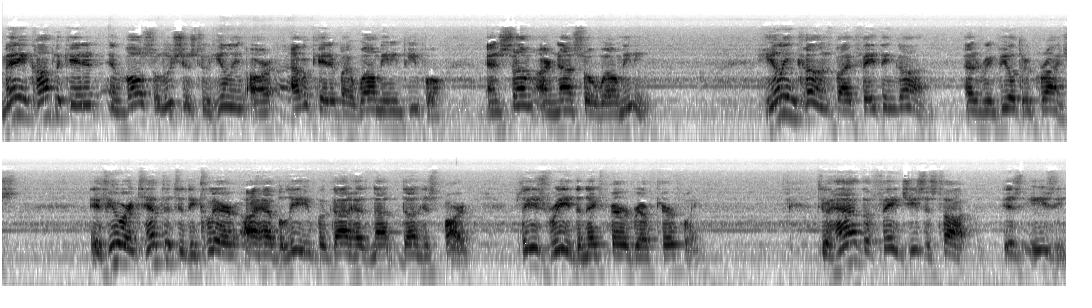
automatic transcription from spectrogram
many complicated, involved solutions to healing are advocated by well-meaning people and some are not so well meaning. Healing comes by faith in God, as revealed through Christ. If you are tempted to declare, I have believed, but God has not done his part, please read the next paragraph carefully. To have the faith Jesus taught is easy,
